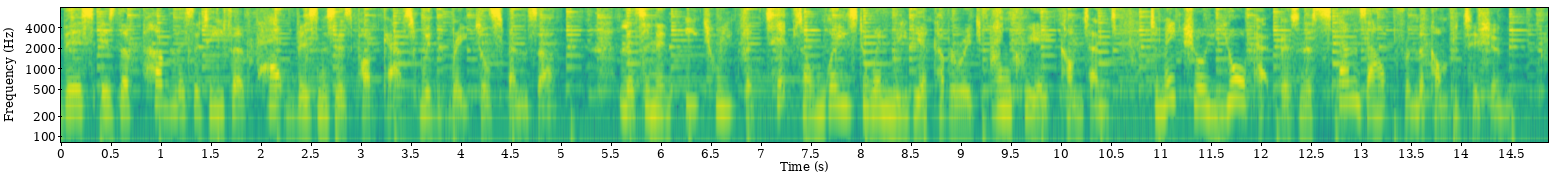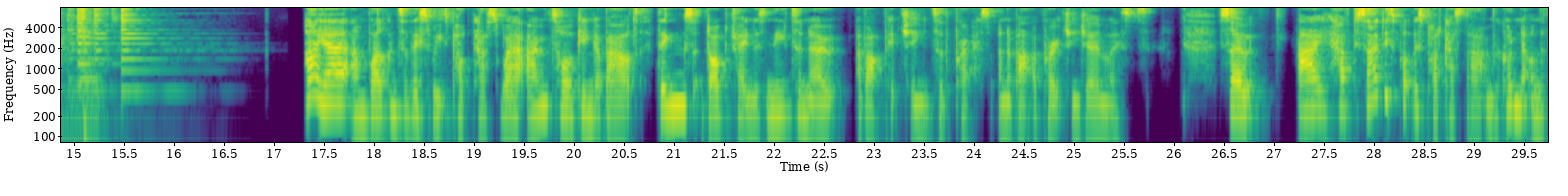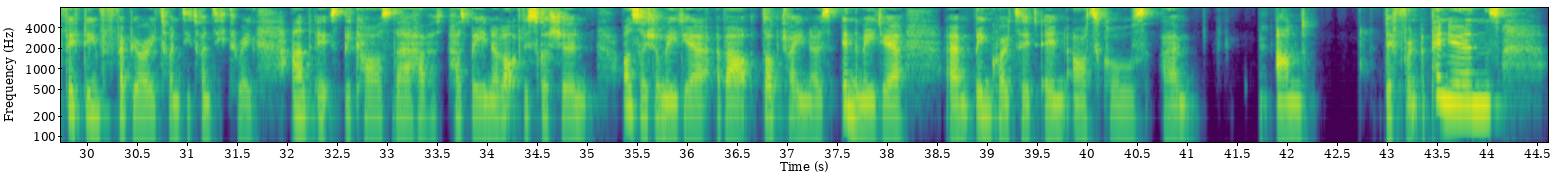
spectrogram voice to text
This is the Publicity for Pet Businesses podcast with Rachel Spencer. Listen in each week for tips on ways to win media coverage and create content to make sure your pet business stands out from the competition. Hiya, and welcome to this week's podcast where I'm talking about things dog trainers need to know about pitching to the press and about approaching journalists. So, I have decided to put this podcast out. I'm recording it on the 15th of February 2023, and it's because there have, has been a lot of discussion on social media about dog trainers in the media um, being quoted in articles um, and different opinions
